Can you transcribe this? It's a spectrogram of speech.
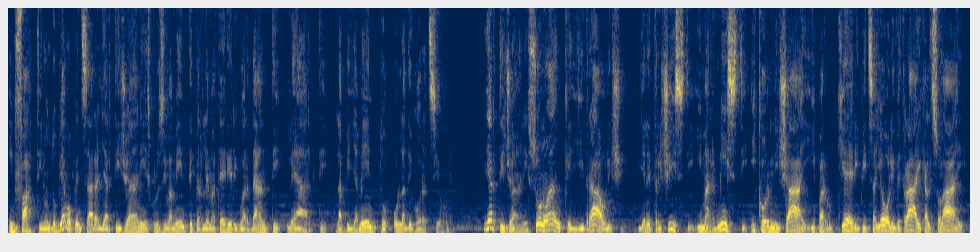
Infatti non dobbiamo pensare agli artigiani esclusivamente per le materie riguardanti le arti, l'abbigliamento o la decorazione. Gli artigiani sono anche gli idraulici, gli elettricisti, i marmisti, i corniciai, i parrucchieri, i pizzaioli, i vetrai, i calzolai.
